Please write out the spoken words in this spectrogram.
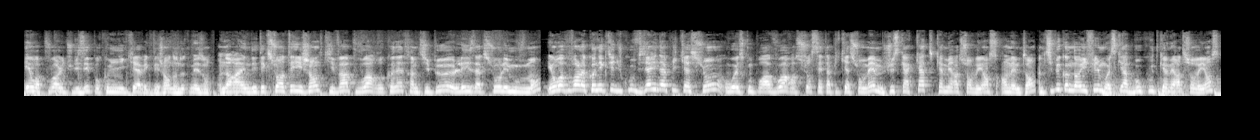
et on va pouvoir l'utiliser pour communiquer avec des gens dans notre maison. On aura une détection intelligente qui va pouvoir reconnaître un petit peu les actions, les mouvements et on va pouvoir la connecter du coup via une application où est-ce qu'on pourra voir sur cette application même jusqu'à 4 caméras de surveillance en même temps. Un petit peu comme dans les films où est-ce qu'il y a beaucoup de caméras de surveillance.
